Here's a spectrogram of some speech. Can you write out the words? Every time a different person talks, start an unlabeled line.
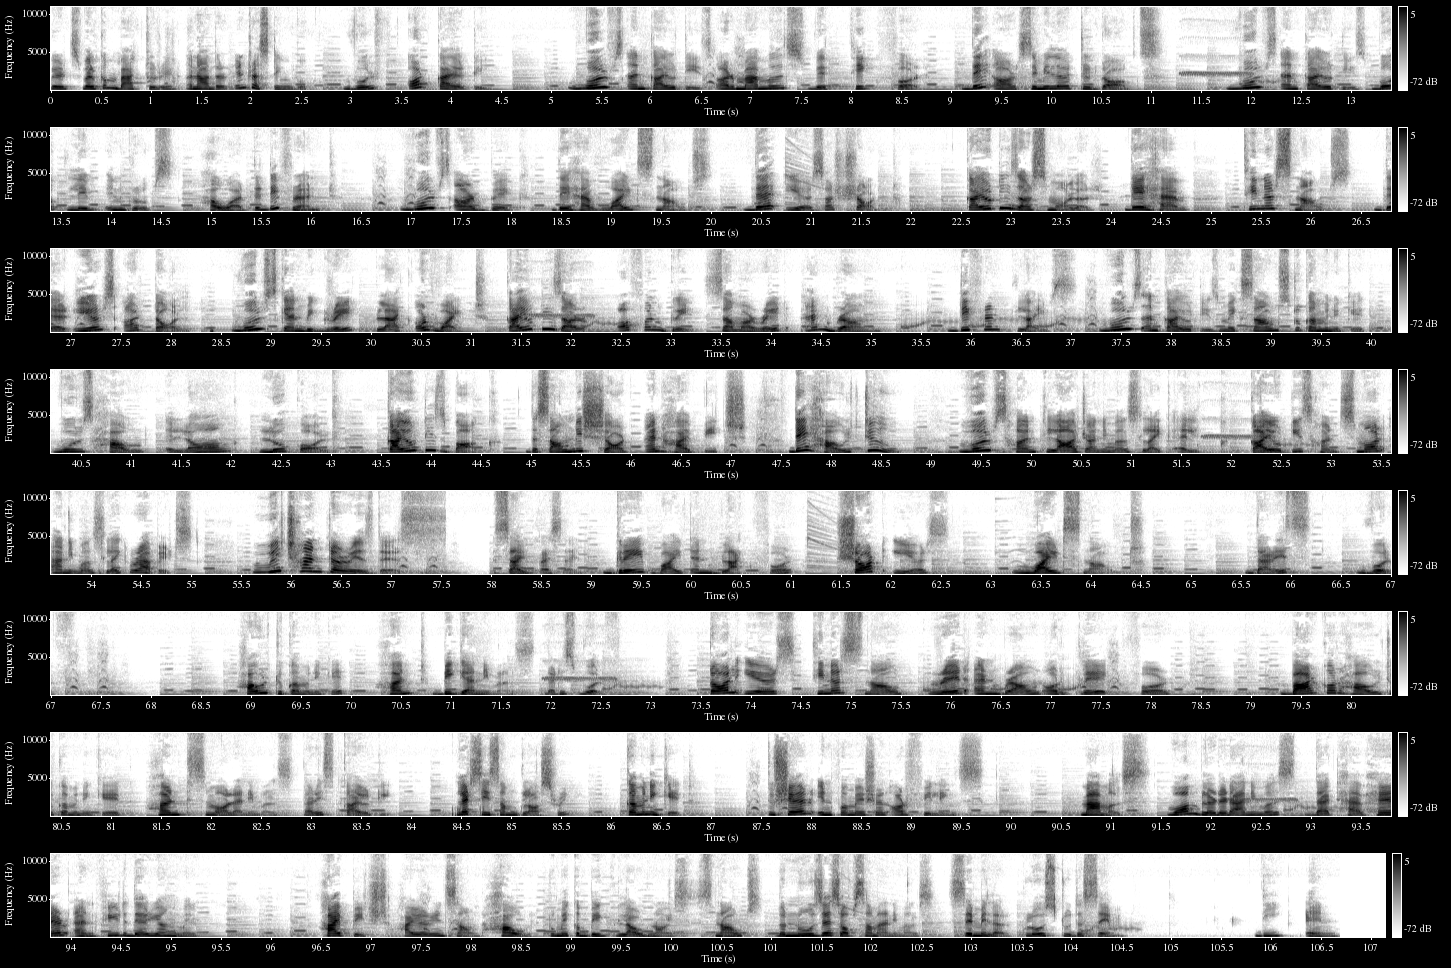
kids, welcome back to read another interesting book Wolf or Coyote. Wolves and coyotes are mammals with thick fur. They are similar to dogs. Wolves and coyotes both live in groups. How are they different? Wolves are big. They have wide snouts. Their ears are short. Coyotes are smaller. They have thinner snouts. Their ears are tall. Wolves can be gray, black, or white. Coyotes are often gray, some are red and brown. Different lives. Wolves and coyotes make sounds to communicate. Wolves howl, a long, low call. Coyotes bark. The sound is short and high pitched. They howl too. Wolves hunt large animals like elk. Coyotes hunt small animals like rabbits. Which hunter is this? Side by side. Grey, white, and black fur, short ears, wide snout. That is wolf. Howl to communicate, hunt big animals. That is wolf. Tall ears, thinner snout, red and brown or grey fur. Bark or howl to communicate, hunt small animals. That is coyote. Let's see some glossary. Communicate. To share information or feelings. Mammals. Warm blooded animals that have hair and feed their young milk. High pitched, higher in sound. Howl. To make a big loud noise. Snouts. The noses of some animals. Similar, close to the same. The end.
